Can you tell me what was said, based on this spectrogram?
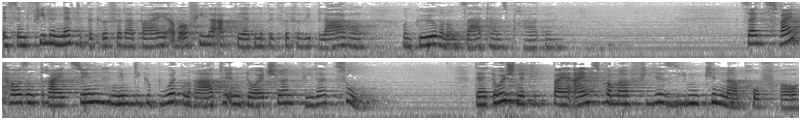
Es sind viele nette Begriffe dabei, aber auch viele abwertende Begriffe wie Blagen und Gören und Satansbraten. Seit 2013 nimmt die Geburtenrate in Deutschland wieder zu. Der Durchschnitt liegt bei 1,47 Kinder pro Frau.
